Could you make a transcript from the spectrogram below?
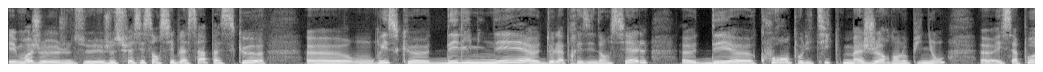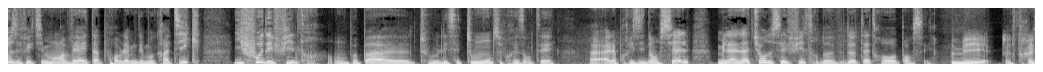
Et moi, je, suis assez sensible à ça parce que on risque d'éliminer de la présidentielle des courants politiques majeurs dans l'opinion. et ça pose effectivement un véritable problème démocratique. Il faut des filtres. On ne peut pas laisser tout le monde se présenter à la présidentielle, mais la nature de ces filtres doit, doit être repensée. Mais très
